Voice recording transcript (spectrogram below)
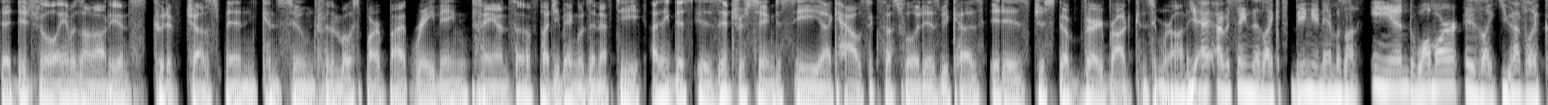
the digital Amazon audience could have just been consumed for the most part by raving fans of Pudgy Penguins NFT. I think this is interesting to see like how successful it is because it is just a very broad consumer audience. yeah, I was saying that like being in Amazon and Walmart is like you have like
